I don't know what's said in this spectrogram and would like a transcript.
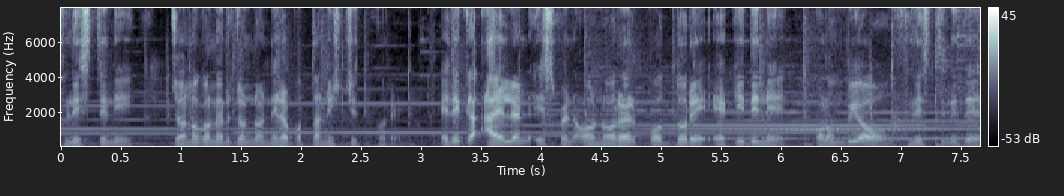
ফিলিস্তিনি জনগণের জন্য নিরাপত্তা নিশ্চিত করে। এদিকে আয়ারল্যান্ড, স্পেন ও নরওয়ের পথ ধরে একই দিনে কলম্বিয়াও ফিলিস্তিনিদের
